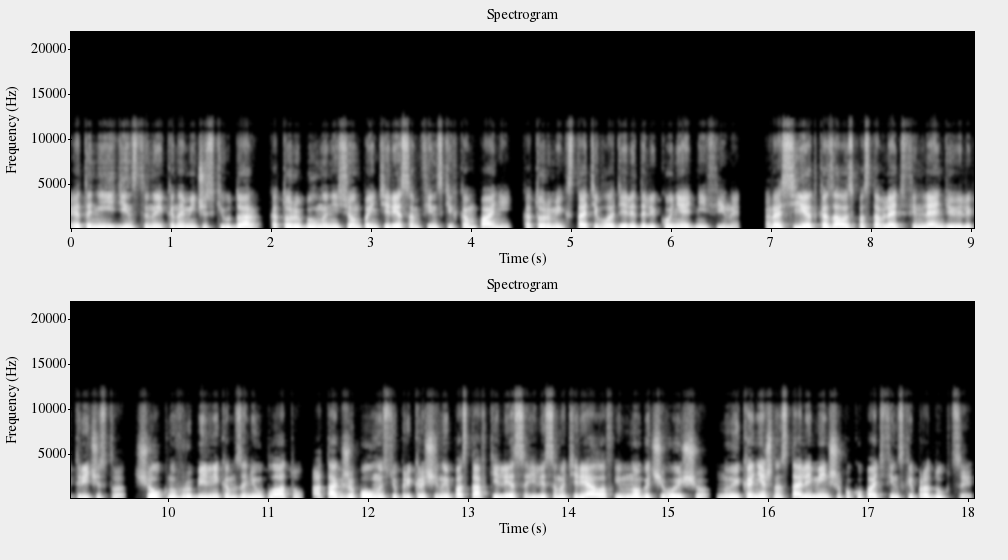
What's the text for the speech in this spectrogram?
Это не единственный экономический удар, который был нанесен по интересам финских компаний, которыми, кстати, владели далеко не одни финны. Россия отказалась поставлять в Финляндию электричество, щелкнув рубильником за неуплату, а также полностью прекращены поставки леса и лесоматериалов и много чего еще, ну и, конечно, стали меньше покупать финской продукции.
